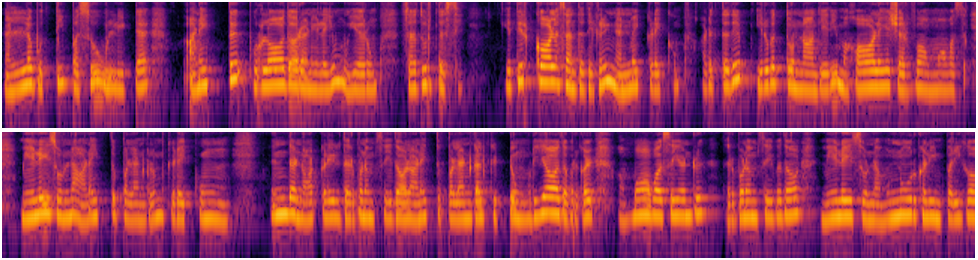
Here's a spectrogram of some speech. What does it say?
நல்ல புத்தி பசு உள்ளிட்ட அனைத்து பொருளாதார நிலையும் உயரும். சதுர்தசி எதிர்கால சந்ததிகளின் நன்மை கிடைக்கும். அடுத்தது இருபத்தொன்னாம் தேதி மகாலய சர்வ அமாவாசை. மேலே சொன்ன அனைத்து பலன்களும் கிடைக்கும். இந்த நாட்களில் தர்ப்பணம் செய்தால் அனைத்து பலன்கள் கிட்டும். முடியாதவர்கள் அமாவாசையன்று தர்ப்பணம் செய்வதால் மேலே சொன்ன முன்னோர்களின் பரிகா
